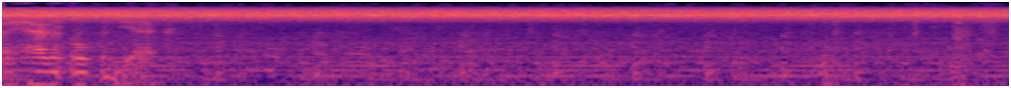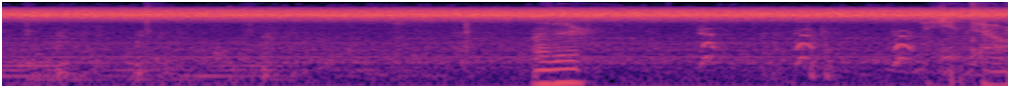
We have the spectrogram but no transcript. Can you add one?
I haven't opened yet. Are there? I can't tell.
